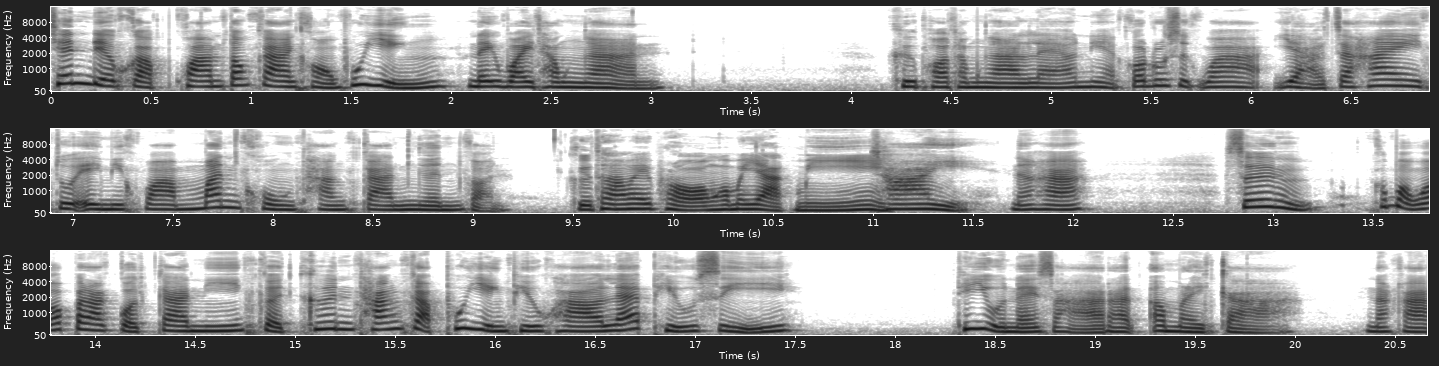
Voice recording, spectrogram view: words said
เช่นเดียวกับความต้องการของผู้หญิงในวัยทำงาน คือพอทำงานแล้วเนี่ยก็รู้สึกว่าอยากจะให้ตัวเองมีความมั่นคงทางการเงินก่อน คือถ้าไม่พร้อมก็ไม่อยากมี ใช่นะคะ ซึ่งเขาบอกว่าปรากฏการณ์นี้เกิดขึ้นทั้งกับผู้หญิงผิวขาวและผิวสี ที่อยู่ในสหรัฐอเมริกานะคะ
